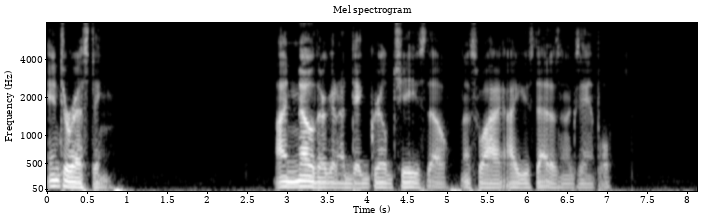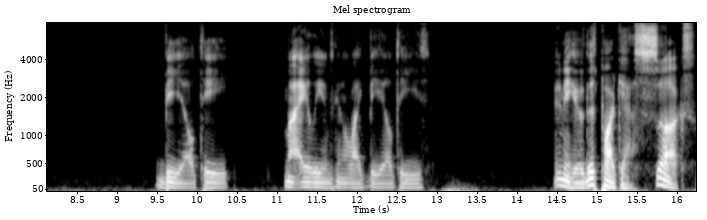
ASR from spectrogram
Interesting. I know they're going to dig grilled cheese, though. That's why I use that as an example. BLT. My alien's going to like BLTs. Anywho, this podcast sucks.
